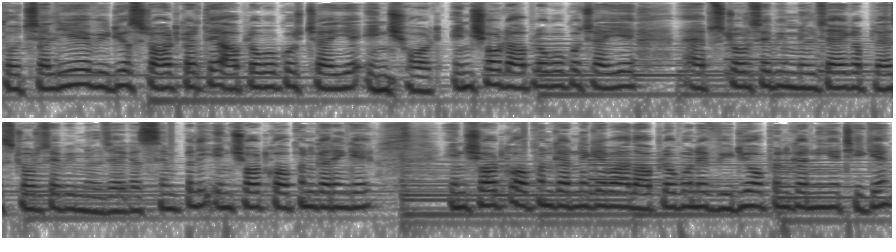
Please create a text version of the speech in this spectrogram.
तो चलिए वीडियो स्टार्ट करते हैं। आप लोगों को चाहिए इन शॉर्ट इन शॉर्ट आप लोगों को चाहिए ऐप स्टोर से भी मिल जाएगा प्ले स्टोर से भी मिल जाएगा। सिंपली इन शॉर्ट को ओपन करेंगे। इन शॉर्ट को ओपन करने के बाद आप लोगों ने वीडियो ओपन करनी है, ठीक है?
